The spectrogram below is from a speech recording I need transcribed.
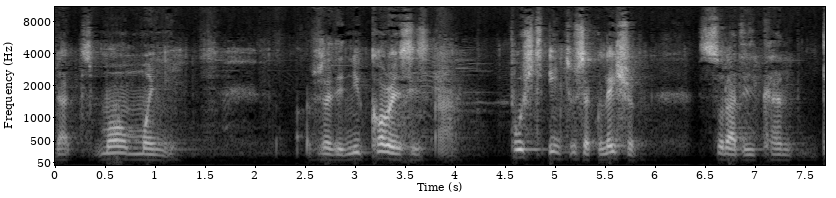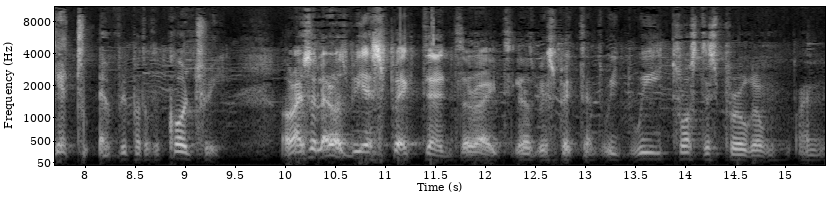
that more money, so the new currencies are pushed into circulation so that it can get to every part of the country. All right, so let us be expectant. All right, let us be expectant. We we trust this program and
